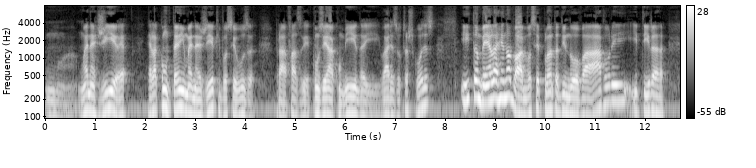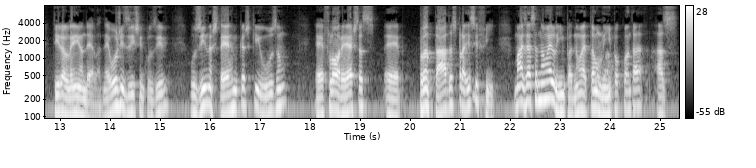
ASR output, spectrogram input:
uma, uma energia, é, ela contém uma energia que você usa para fazer cozinhar comida e várias outras coisas. E também ela é renovável. Você planta de novo a árvore e, e tira tira lenha dela. Né? Hoje existe inclusive usinas térmicas que usam é, florestas é, plantadas para esse fim. Mas essa não é limpa, não é tão limpa quanto a, as,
